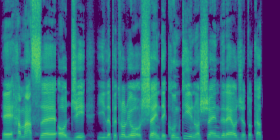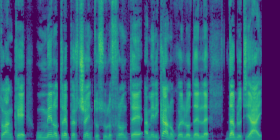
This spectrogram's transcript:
e Hamas, eh, oggi il petrolio scende, continua a scendere scendere, oggi ha toccato anche un meno 3% sul fronte americano, quello del WTI.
